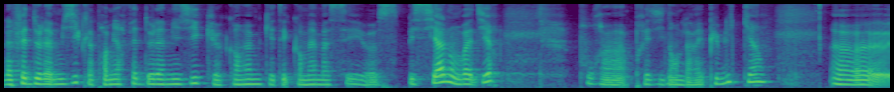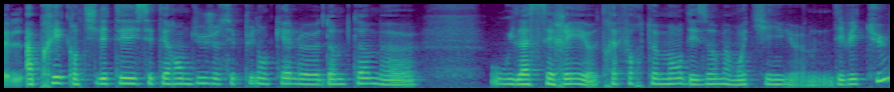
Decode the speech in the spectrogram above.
la, fête de la musique, la première fête de la musique, quand même, qui était quand même assez spéciale, on va dire, pour un président de la République. après, quand il était, s'était rendu, je sais plus dans quel dom-tom, où il a serré très fortement des hommes à moitié dévêtus.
